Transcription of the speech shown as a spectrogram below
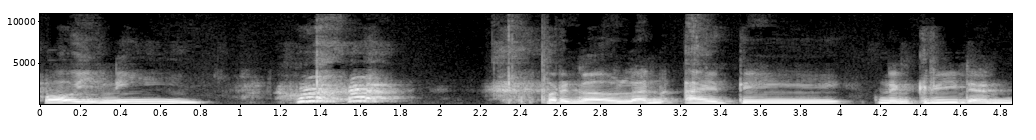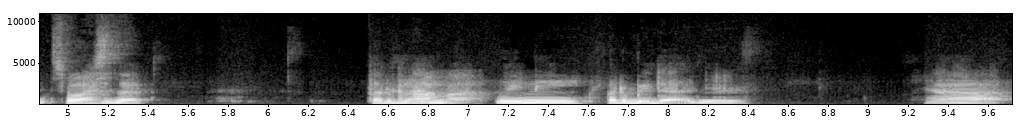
oh ini pergaulan IT negeri dan swasta. Perban- ini perbedaannya. Ya.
